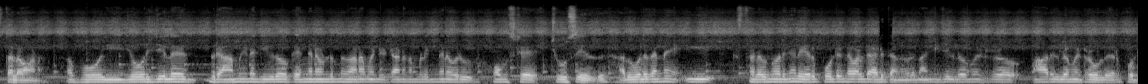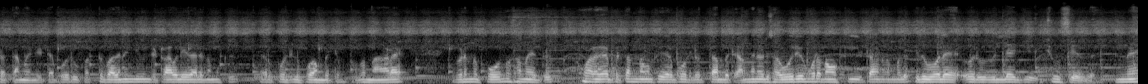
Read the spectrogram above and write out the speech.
സ്ഥലമാണ്. അപ്പോൾ ഈ ജോർജിയയിലെ ഗ്രാമീണ ജീവിതമൊക്കെ എങ്ങനെ ഉണ്ടെന്ന് കാണാൻ വേണ്ടിയിട്ടാണ് നമ്മൾ ഇങ്ങനെ ഒരു ഹോം സ്റ്റേ ചൂസ് ചെയ്തത്. അതുപോലെ തന്നെ ഈ സ്ഥലം എന്ന് പറഞ്ഞാൽ എയർപോർട്ടിന്റെ വളരെ അടുത്താണ്. ഒരു അഞ്ച് കിലോമീറ്ററോ ആറ് കിലോമീറ്ററോ ഉള്ളൂ എയർപോർട്ട് എത്താൻ വേണ്ടിയിട്ട്. അപ്പോൾ ഒരു പത്ത് പതിനഞ്ച് മിനിറ്റ് ട്രാവൽ ചെയ്താലും നമുക്ക് എയർപോർട്ടിൽ പോകാൻ പറ്റും. അപ്പോൾ നാളെ ഇവിടെ നിന്ന് പോകുന്ന സമയത്ത് വളരെ പെട്ടെന്ന് നമുക്ക് എയർപോർട്ടിൽ എത്താൻ പറ്റും. അങ്ങനെ ഒരു സൗകര്യം കൂടെ നോക്കിയിട്ടാണ് നമ്മൾ ഇതുപോലെ ഒരു വില്ലേജ് ചൂസ് ചെയ്തത്. ഇന്ന്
